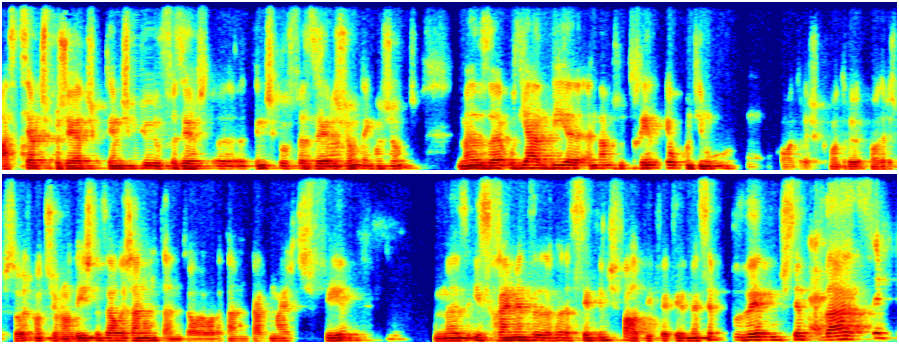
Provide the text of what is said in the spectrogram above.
Há certos projetos que temos que fazer, uh, temos que fazer junto, em conjunto, mas uh, o dia a dia andamos no terreno, eu continuo com outras, com, outra, com outras pessoas, com outros jornalistas, ela já não tanto, ela agora está num cargo mais de chefia, mas isso realmente eh, sentimos falta, efetivamente. Sempre podemos, sempre que dá, sempre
